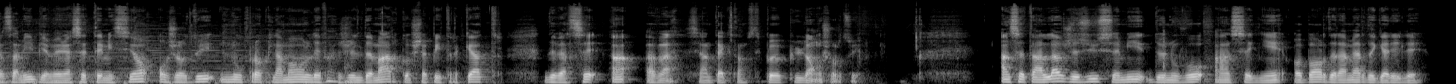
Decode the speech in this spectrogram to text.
Chers amis, bienvenue à cette émission. Aujourd'hui, nous proclamons l'évangile de Marc au chapitre 4, des versets 1 à 20. C'est un texte un petit peu plus long aujourd'hui. En ce temps-là, Jésus se mit de nouveau à enseigner au bord de la mer de Galilée.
